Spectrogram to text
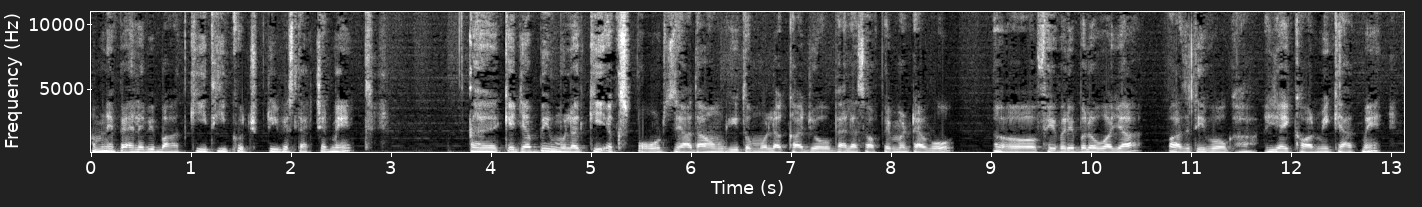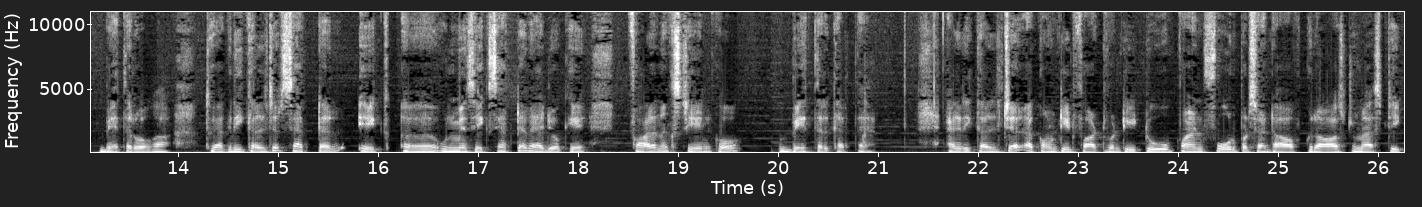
हमने पहले भी बात की थी कुछ प्रीवियस लेक्चर में कि जब भी मुल्क की एक्सपोर्ट ज़्यादा होंगी तो मुल्क का जो बैलेंस ऑफ़ पेमेंट है वो फेवरेबल होगा या पॉजिटिव होगा, या इकॉनमी के हक में बेहतर होगा। तो एग्रीकल्चर सेक्टर एक उनमें से एक सेक्टर है जो कि फॉरेन एक्सचेंज को बेहतर करता है। Agriculture accounted for 22.4 percent of gross domestic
